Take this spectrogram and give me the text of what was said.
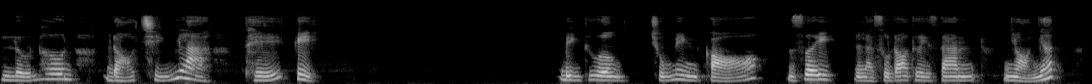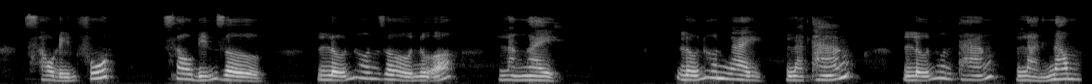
lớn hơn, đó chính là thế kỷ. Bình thường chúng mình có giây là số đo thời gian nhỏ nhất, sau đến phút, sau đến giờ, lớn hơn giờ nữa là ngày. Lớn hơn ngày là tháng, lớn hơn tháng là năm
